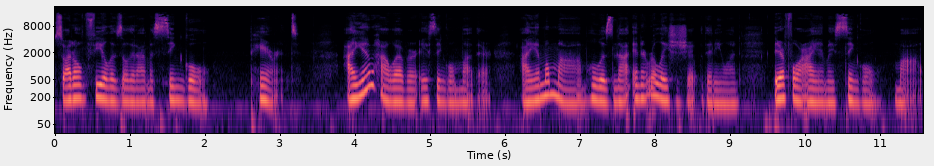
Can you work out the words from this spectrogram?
So I don't feel as though that I'm a single parent. I am, however, a single mother. I am a mom who is not in a relationship with anyone. Therefore, I am a single mom.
